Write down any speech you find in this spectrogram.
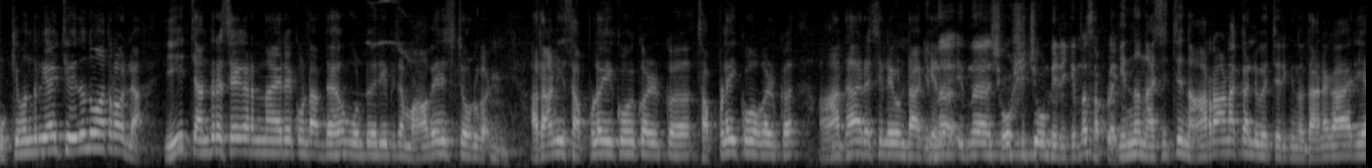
മുഖ്യമന്ത്രിയായി ചെയ്തെന്ന് മാത്രമല്ല ഈ ചന്ദ്രശേഖരൻ നായരെ കൊണ്ട് അദ്ദേഹം കൊണ്ടുവരിപ്പിച്ച മാവേലി സ്റ്റോറുകൾ. അതാണ് ഈ സപ്ലൈകോകൾക്ക് സപ്ലൈകോകൾക്ക് ആധാരശിലയുണ്ടാക്കിയത്. ഇന്ന് ഇന്ന് ശോഷിച്ചുകൊണ്ടിരിക്കുന്ന സപ്ലൈ ഇന്ന് നശിച്ച് നാറാണക്കല്ല് വെച്ചിരിക്കുന്നു. ധനകാര്യ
